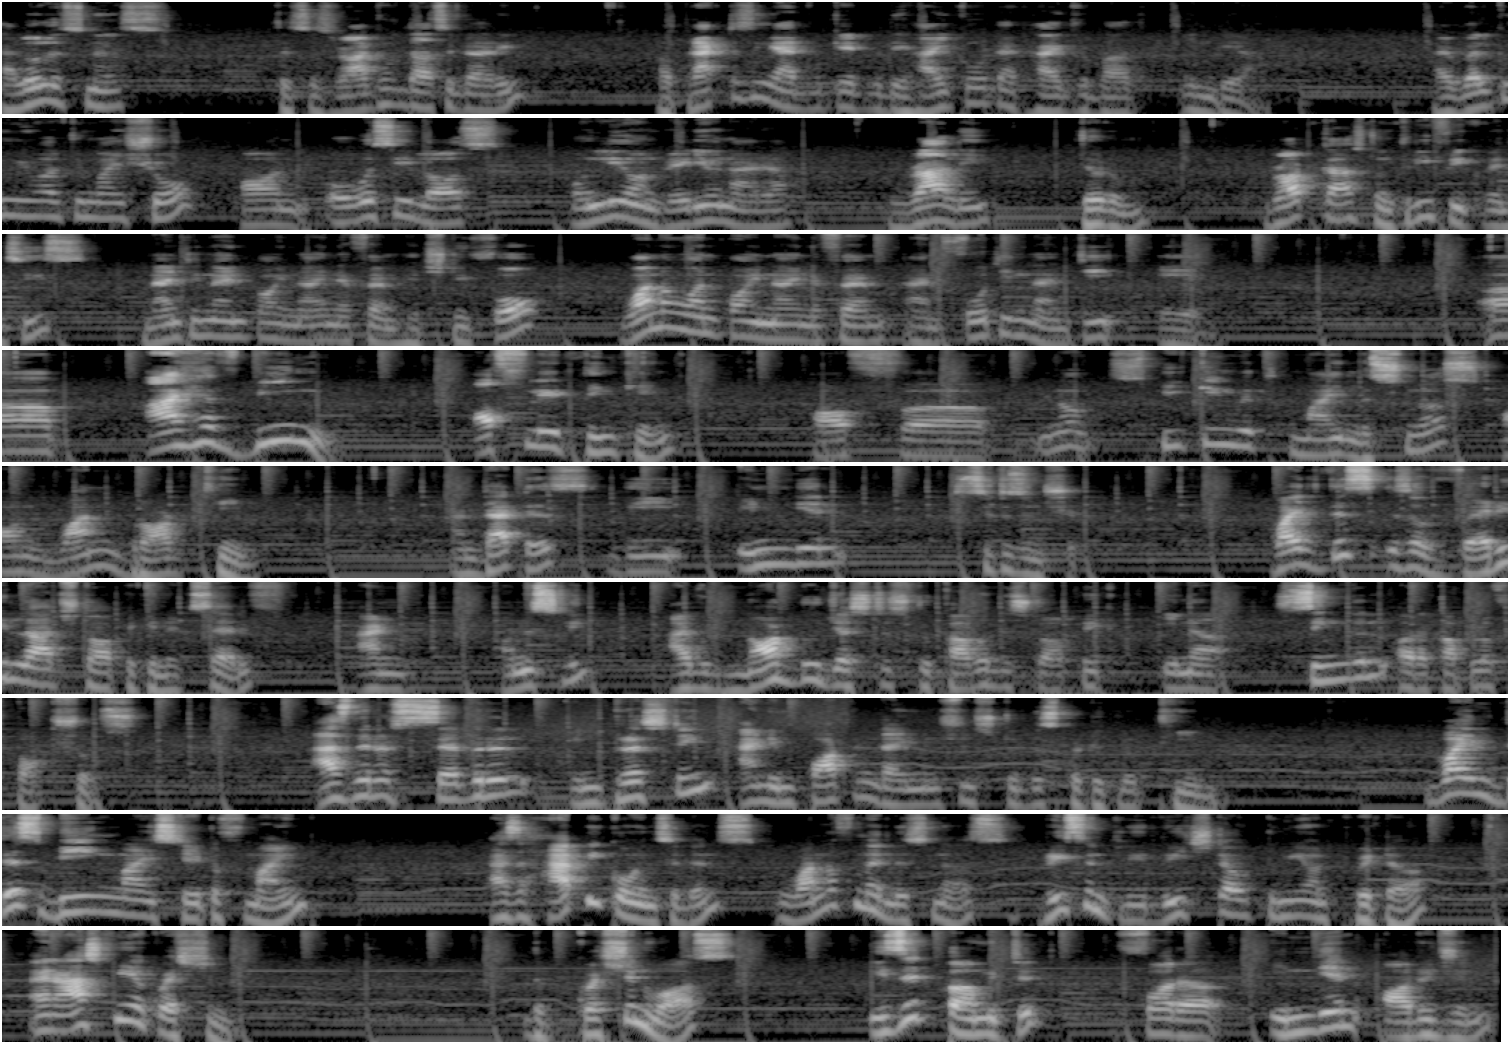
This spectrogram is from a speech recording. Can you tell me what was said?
Hello, listeners. This is Raghav Dasagari, a practicing advocate with the High Court at Hyderabad, India. I welcome you all to my show on overseas laws only on Radio Nyra, Raleigh, Durham, broadcast on three frequencies 99.9 FM HD4, 101.9 FM, and 1490 AM. Uh, I have been off late thinking of uh, you know speaking with my listeners on one broad theme and that is the indian citizenship. While this is a very large topic in itself and honestly i would not do justice to cover this topic in a single or a couple of talk shows as there are several interesting and important dimensions to this particular theme. While this being my state of mind as a happy coincidence, one of my listeners recently reached out to me on Twitter and asked me a question. The question was Is it permitted for a Indian origin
